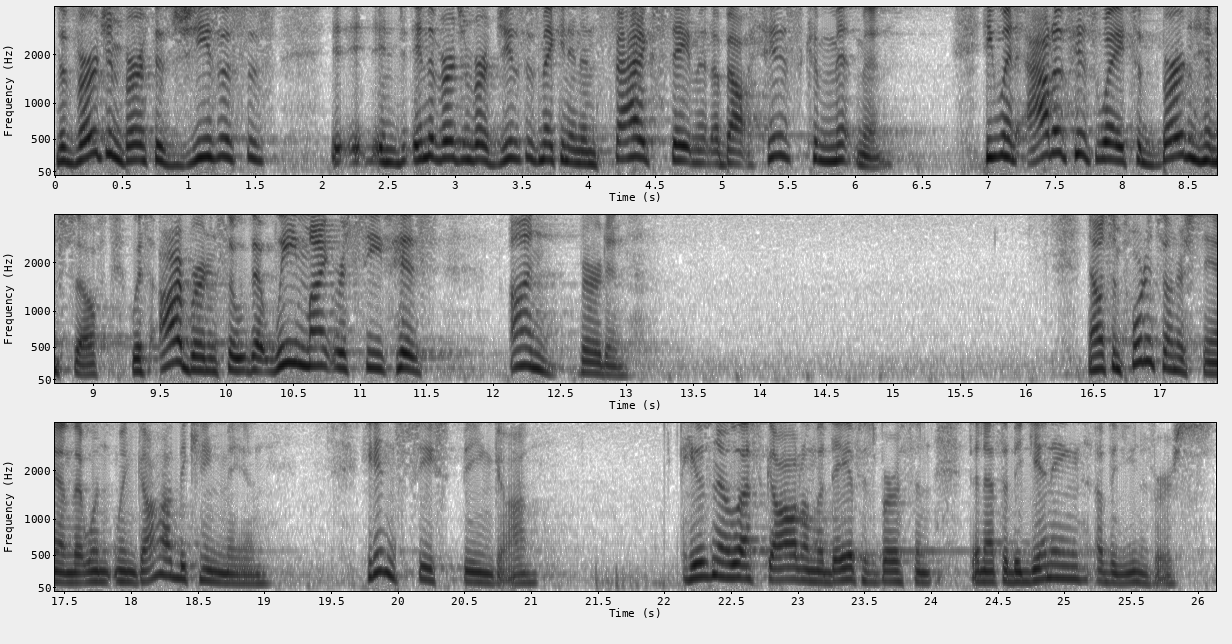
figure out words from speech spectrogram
The virgin birth is Jesus's, in, in the virgin birth, Jesus is making an emphatic statement about his commitment he went out of his way to burden himself with our burden so that we might receive his unburden. Now, it's important to understand that when, when God became man, he didn't cease being God. He was no less God on the day of his birth than, than at the beginning of the universe.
